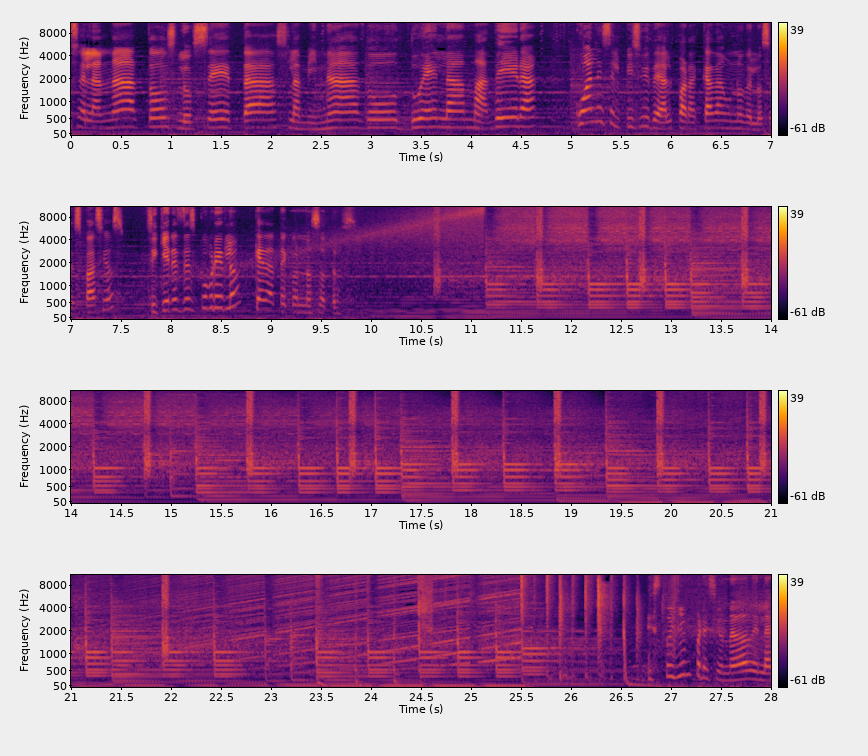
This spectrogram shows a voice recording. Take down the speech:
porcelanatos, losetas, laminado, duela, madera. ¿Cuál es el piso ideal para cada uno de los espacios? Si quieres descubrirlo, quédate con nosotros. Estoy impresionada de la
